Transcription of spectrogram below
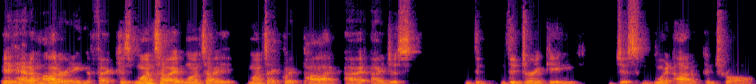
it had a moderating effect because once I, once I, once I quit pot, I, I just, the, the drinking just went out of control.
